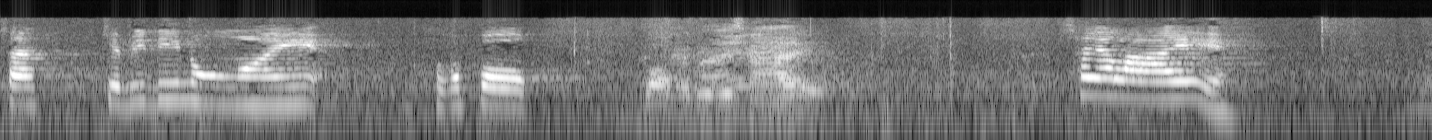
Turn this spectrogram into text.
ใช่เก็บดีๆหน่อยสกปรกบอกไปดีไม่ใช่ ใช่อะไรอะไร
